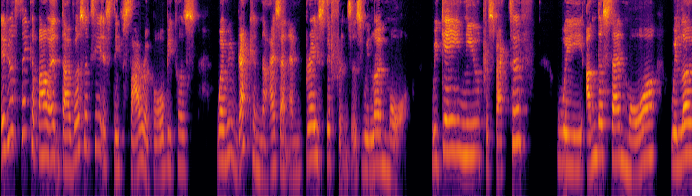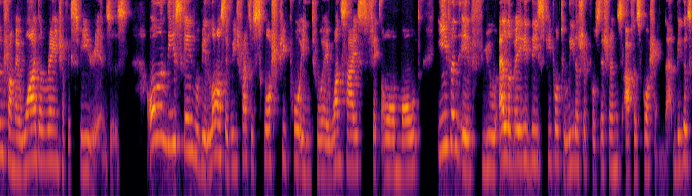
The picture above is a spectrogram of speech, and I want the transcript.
if you think about it, diversity is desirable because when we recognize and embrace differences, we learn more. We gain new perspective, we understand more, we learn from a wider range of experiences. All these gains will be lost if we try to squash people into a one size fits all mold even if you elevate these people to leadership positions after squashing them, because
